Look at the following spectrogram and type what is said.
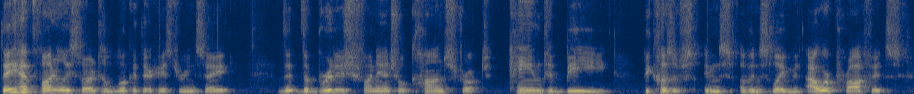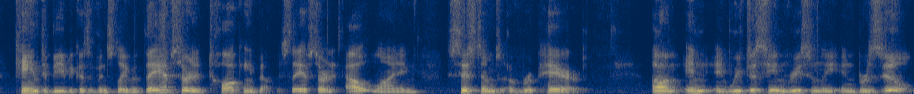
they have finally started to look at their history and say that the British financial construct came to be because of, of enslavement. Our profits came to be because of enslavement. They have started talking about this. They have started outlining systems of repair. Um, we've just seen recently in Brazil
